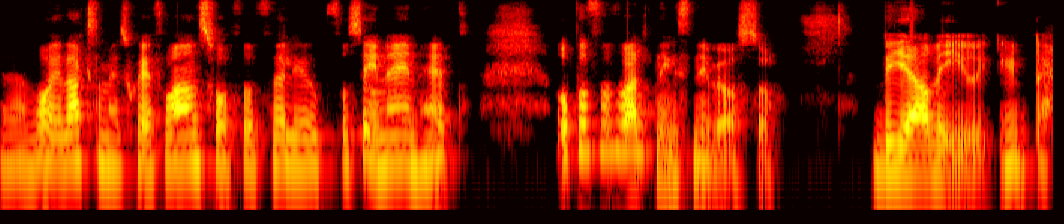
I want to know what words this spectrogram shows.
Eh, varje verksamhetschef har ansvar för att följa upp för sin enhet. Och på förvaltningsnivå så begär vi ju in det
